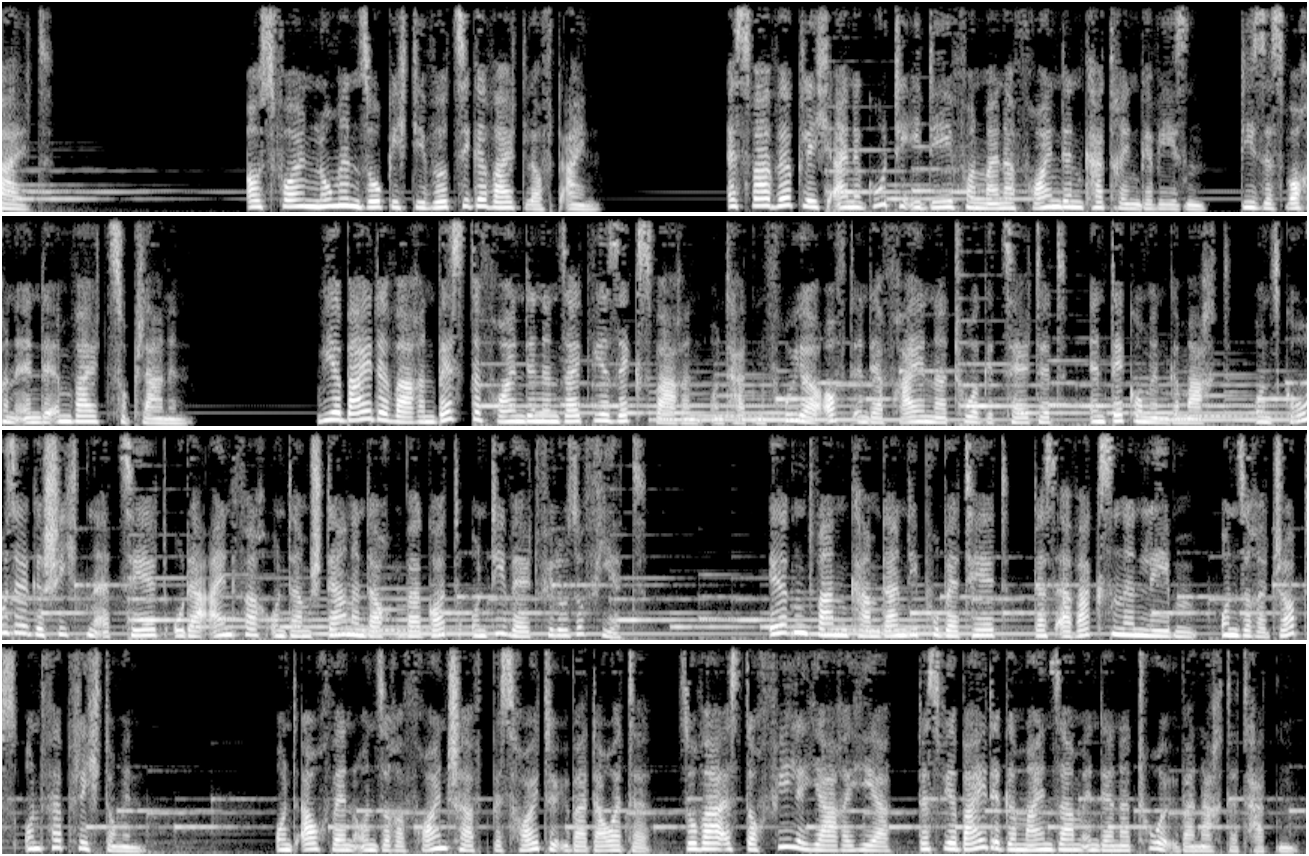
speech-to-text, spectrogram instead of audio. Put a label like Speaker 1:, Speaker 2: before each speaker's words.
Speaker 1: Wald. Aus vollen Lungen sog ich die würzige Waldluft ein. Es war wirklich eine gute Idee von meiner Freundin Katrin gewesen, dieses Wochenende im Wald zu planen. Wir beide waren beste Freundinnen seit wir sechs waren und hatten früher oft in der freien Natur gezeltet, Entdeckungen gemacht, uns Gruselgeschichten erzählt oder einfach unterm Sternendach über Gott und die Welt philosophiert. Irgendwann kam dann die Pubertät, das Erwachsenenleben, unsere Jobs und Verpflichtungen. Und auch wenn unsere Freundschaft bis heute überdauerte, so war es doch viele Jahre her, dass wir beide gemeinsam in der Natur übernachtet hatten.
